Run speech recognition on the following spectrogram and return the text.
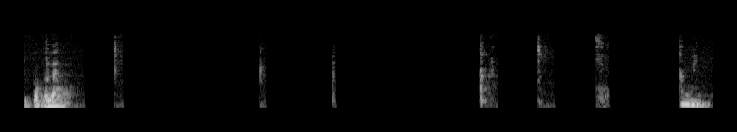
Ito pala. Hmm.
